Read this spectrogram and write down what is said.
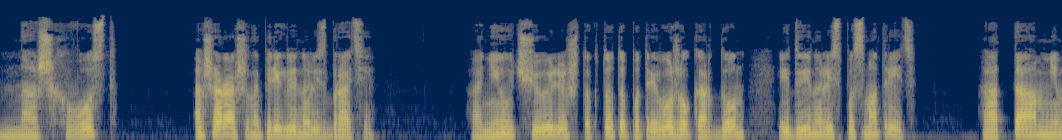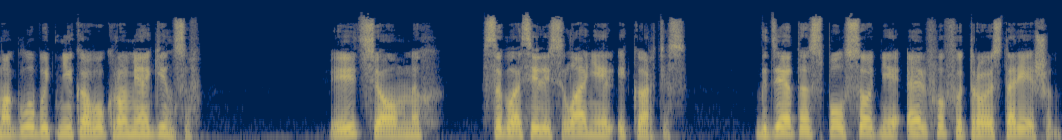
«Наш хвост?» — ошарашенно переглянулись братья. Они учуяли, что кто-то потревожил кордон и двинулись посмотреть. А там не могло быть никого, кроме агинцев. «И темных», — согласились Ланиэль и Картис. «Где-то с полсотни эльфов и трое старейшин,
